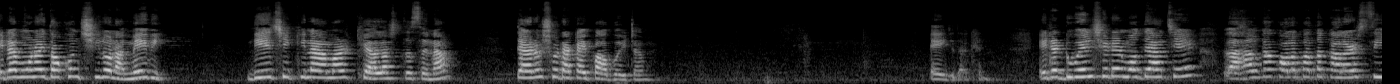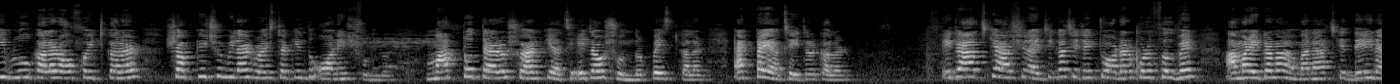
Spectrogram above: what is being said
এটা মনে হয় তখন ছিল না মেবি দিয়েছি কিনা আমার খেয়াল আসতেছে না। তেরোশো টাকায় পাবো এটা। এই যে দেখেন। এটা ডুয়েল শেডের মধ্যে আছে, হালকা কলাপাতা colour, sea blue colour, off white colour, সবকিছু মিলার ড্রেসটা কিন্তু অনেক সুন্দর। মাত্র তেরোশো আর কি আছে, এটাও সুন্দর, পেস্ট কালার, একটাই আছে এটার কালার। এটা আজকে আসে নাই, ঠিক আছে? এটা একটু অর্ডার করে ফেলবেন। আমার এটা না মানে আজকে দেই না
